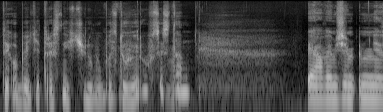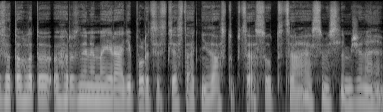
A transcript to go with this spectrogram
ty oběti trestných činů vůbec důvěru v systém? Já vím, že mě za tohle to hrozně nemají rádi policisti a státní zástupce a soudce, ale já si myslím, že ne.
